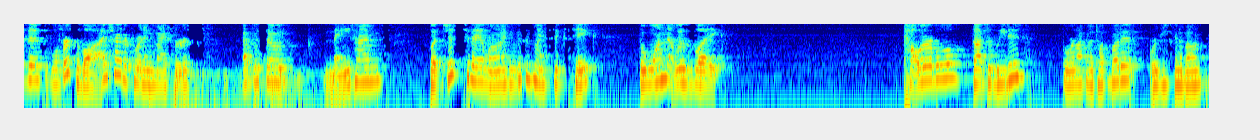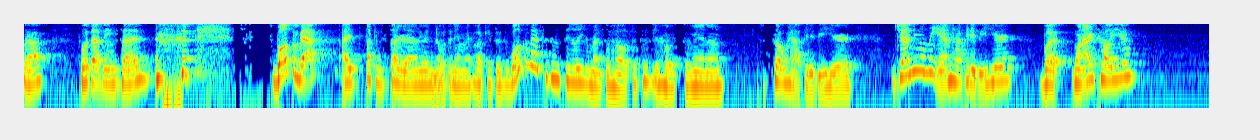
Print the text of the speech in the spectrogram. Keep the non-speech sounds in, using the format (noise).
recorded this. Well, first of all, I've tried recording my first episode many times, but just today alone, I think this is my sixth take. The one that was like tolerable got deleted, but we're not going to talk about it. We're just going to bounce back. So, with that being said, (laughs) welcome back. I fucking started. I don't even know what the name of my podcast is. Welcome back to Sincerely Your Mental Health. This is your host, Savannah. So happy to be here. Genuinely am happy to be here, but when I tell you,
